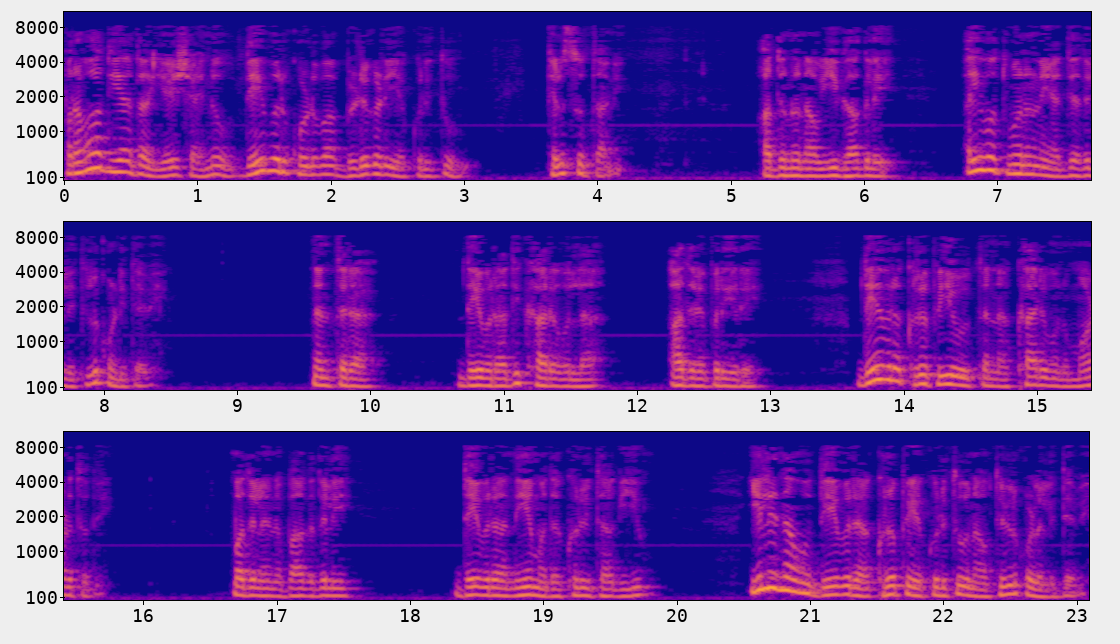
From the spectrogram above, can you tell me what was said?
ಪ್ರವಾದಿಯಾದ ಯೇಷನು ದೇವರು ಕೊಡುವ ಬಿಡುಗಡೆಯ ಕುರಿತು ತಿಳಿಸುತ್ತಾನೆ. ಅದನ್ನು ನಾವು ಈಗಾಗಲೇ ಐವತ್ಮೂರನೇ ಅಧ್ಯಾಯದಲ್ಲಿ ತಿಳುಕೊಂಡಿದ್ದೇವೆ. ನಂತರ ದೇವರ ಅಧಿಕಾರವಲ್ಲ, ಆದರೆ ಬರೆಯರೆ, ದೇವರ ಕೃಪೆಯು ತನ್ನ ಕಾರ್ಯವನ್ನು ಮಾಡುತ್ತದೆ. ಮೊದಲನೇ ಭಾಗದಲ್ಲಿ ದೇವರ ನಿಯಮದ ಕುರಿತಾಗಿಯೂ, ಇಲ್ಲಿ ನಾವು ದೇವರ ಕೃಪೆಯ ಕುರಿತು ನಾವು ತಿಳಿದುಕೊಳ್ಳಲಿದ್ದೇವೆ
